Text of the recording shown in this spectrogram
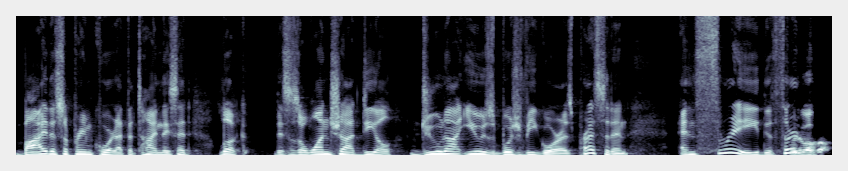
by the Supreme Court at the time. They said, look, this is a one shot deal. Do not use Bush v. Gore as precedent. And three, the third. Well,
